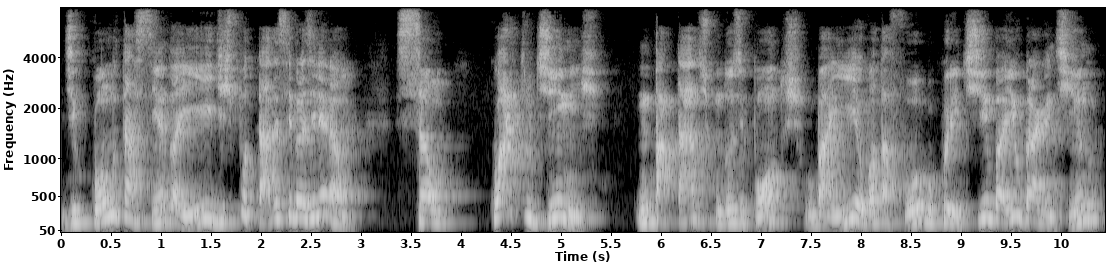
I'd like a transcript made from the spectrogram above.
de como está sendo aí disputado esse Brasileirão. São quatro times empatados com 12 pontos: o Bahia, o Botafogo, o Curitiba e o Bragantino.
